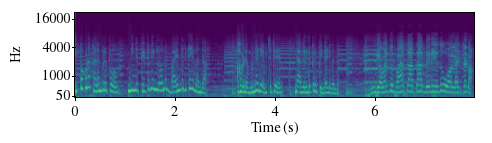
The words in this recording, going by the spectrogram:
இப்ப கூட கிளம்புறப்போ நீங்க திட்டுவீங்களோன்னு பயந்துகிட்டே வந்தா. அவளை முன்னாடி அமிச்சிட்டு நாங்க ரெண்டு பேரும் பின்னாடி வந்தோம். இங்க வந்து பார்த்தா தான் தெரியுது உன் லட்சணம்.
